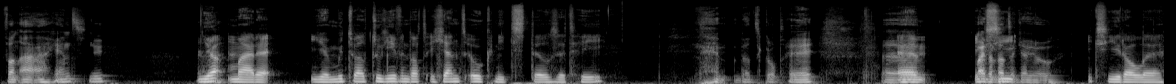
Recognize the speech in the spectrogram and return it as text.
van AA Gent nu. Ja, maar eh, je moet wel toegeven dat Gent ook niet stil zit, hé. dat klopt, hey. Eh, Ehm, maar dat laat zie, ik ik zie hier al...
